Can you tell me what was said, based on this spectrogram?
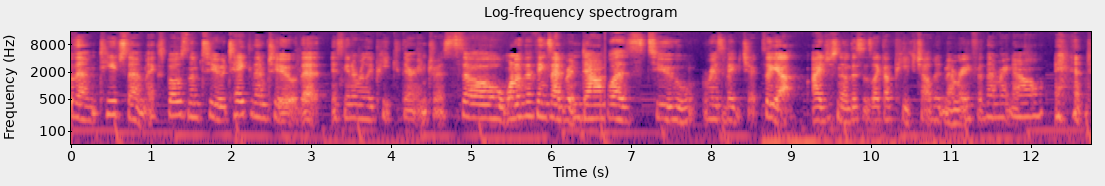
them, teach them, expose them to, take them to that is going to really pique their interest. So one of the things I'd written down was to raise a baby chick. So yeah, I just know this is like a peak childhood memory for them right now. And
